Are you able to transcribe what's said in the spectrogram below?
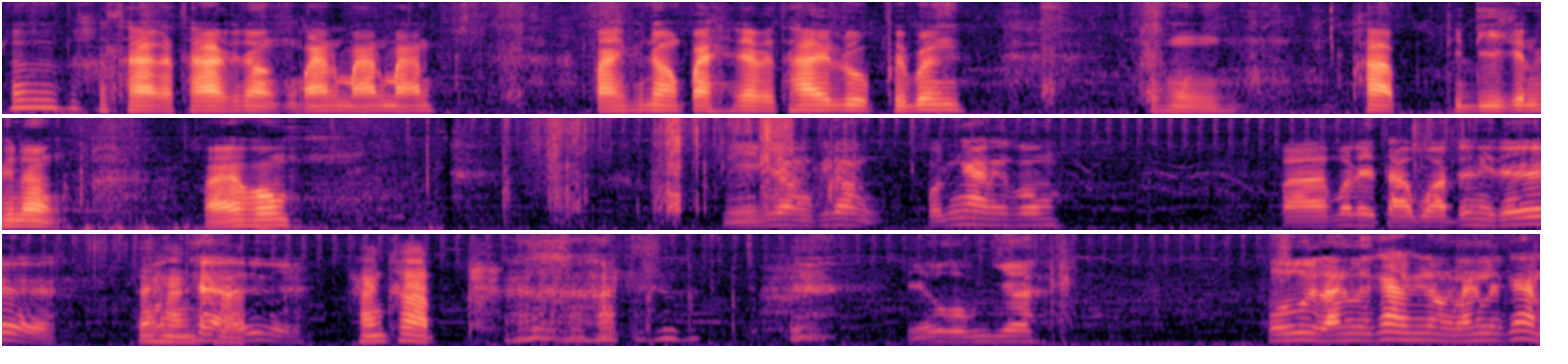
เออกระทากระทาพี่น้องมานมานมานไปพี่น้องไปได้ไปถ่ายรูปไปเบิ่งมุมภาพดีๆกันพี่น้องไปครับผมนี่พี่น้องพี่น้องผลงานครับผมปลาไม่ได้ตาบอดเด้วยนี่เด้อแต่หางของขาดแท้เด้ อนี่หางขาด เดี๋ยวผมเยอะโอ้ยหลังเลิกงานพี่น้องหลังเลิกงาน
